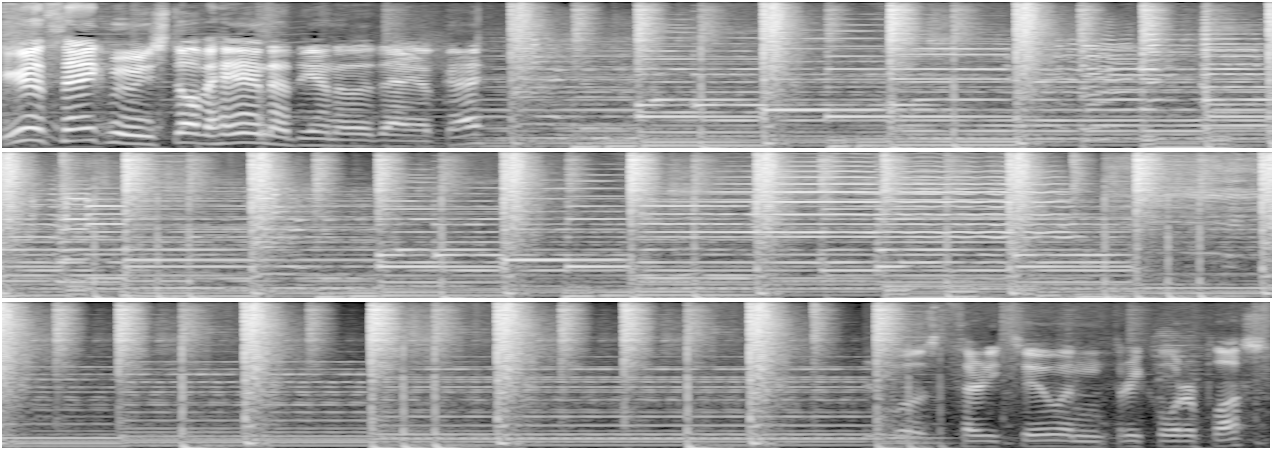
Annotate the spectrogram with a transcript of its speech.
You're gonna thank me when you still have a hand at the end of the day, okay? 32 and three quarter plus?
